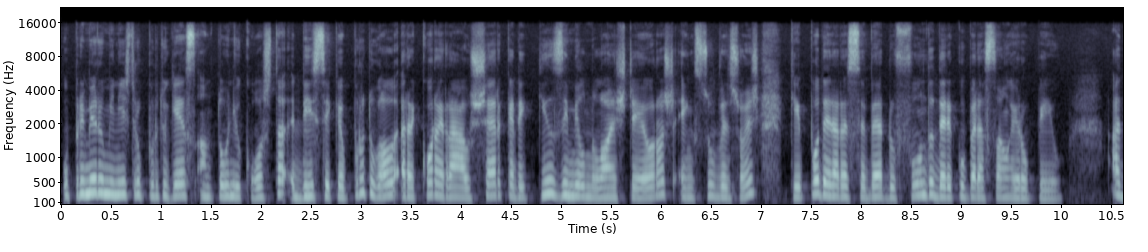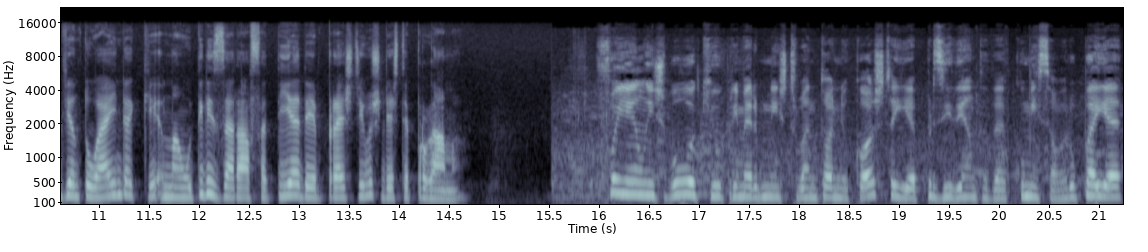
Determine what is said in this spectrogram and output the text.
O primeiro-ministro português António Costa disse que Portugal recorrerá aos cerca de 15 mil milhões de euros em subvenções que poderá receber do Fundo de Recuperação Europeu. Adiantou ainda que não utilizará a fatia de empréstimos deste programa. Foi em Lisboa que o primeiro-ministro António Costa e a presidente da Comissão Europeia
